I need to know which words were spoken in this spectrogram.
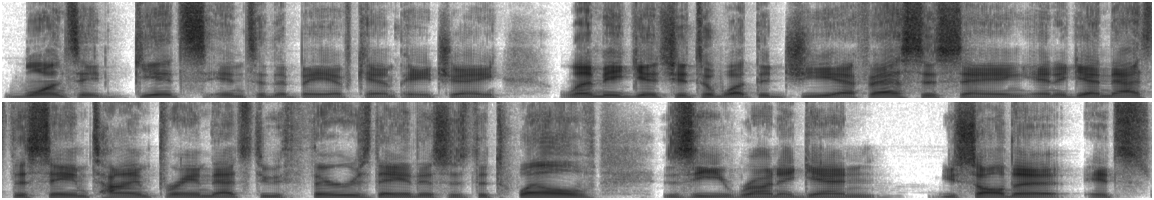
once it gets into the Bay of Campeche. Let me get you to what the GFS is saying. And again, that's the same time frame. That's through Thursday. This is the 12Z run again. You saw the its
